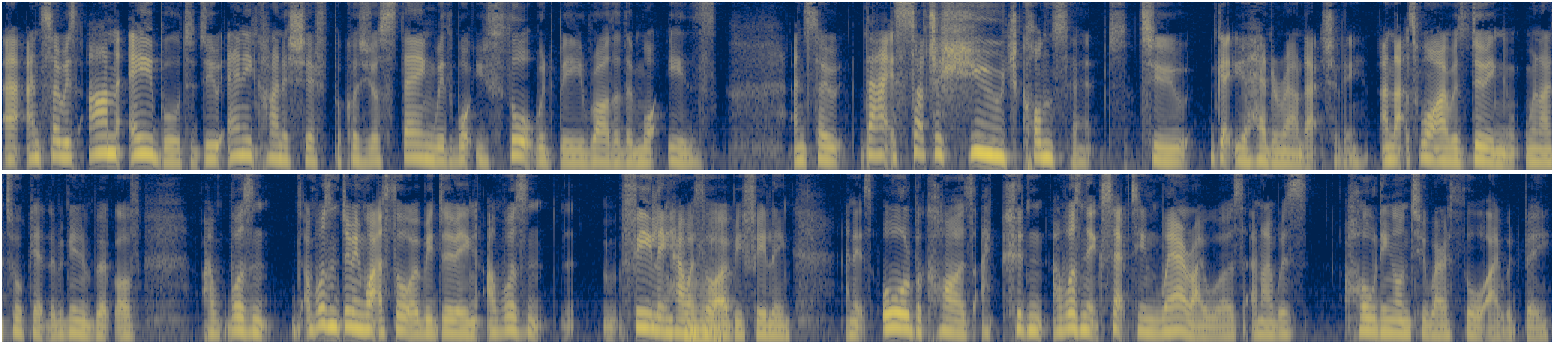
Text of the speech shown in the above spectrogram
Uh, and so is unable to do any kind of shift because you're staying with what you thought would be rather than what is. And so that is such a huge concept to get your head around actually. And that's what I was doing when I talk at the beginning of the book of I wasn't I wasn't doing what I thought I'd be doing. I wasn't feeling how I thought mm. I'd be feeling. And it's all because I couldn't I wasn't accepting where I was and I was holding on to where I thought I would be.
